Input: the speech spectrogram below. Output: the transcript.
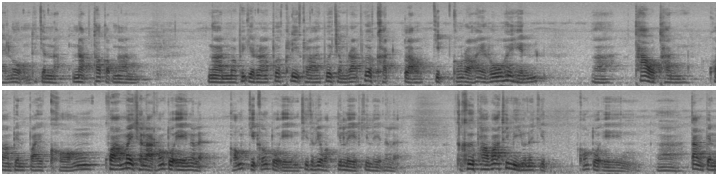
ในโลกที่จะหนักหนักเท่ากับงาน งานมาพิจารณาเพื่อคลี่คลาย เพื่อชำระเพื่อขัดเกลาจิตของเราให้รู้ให้เห็นเท่าทันความเป็นไปของความไม่ฉลาดของตัวเองนั่นแหละของจิตของตัวเองที่เรียกว่ากิเลสกิเลสนั่นแหละ ก็คือภาวะที่มีอยู่ในจิตของตัวเองตั้งเป็น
